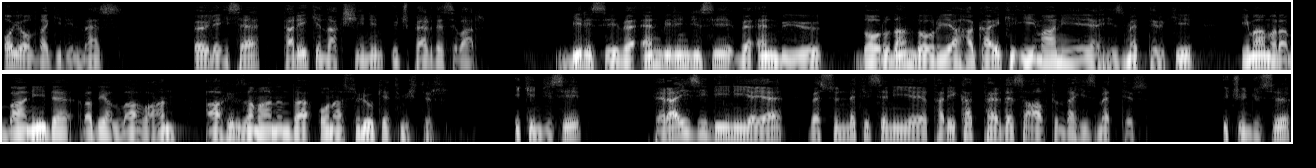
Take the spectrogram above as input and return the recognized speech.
o yolda gidilmez. Öyle ise Tarik-i Nakşi'nin üç perdesi var. Birisi ve en birincisi ve en büyüğü doğrudan doğruya hakaiki imaniyeye hizmettir ki İmam Rabbani de radıyallahu an ahir zamanında ona sülûk etmiştir. İkincisi feraiz-i diniyeye ve sünnet-i seniyeye tarikat perdesi altında hizmettir. Üçüncüsü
